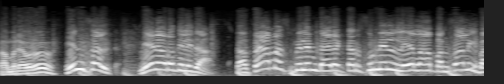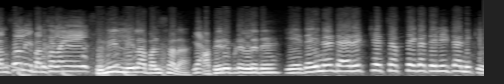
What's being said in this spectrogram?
తమరెవరు? ఇన్సల్ట్. నేనెవరో తెలీదా? The famous film director Sunil Leela Bhansali Bhansali Bhansali. Sunil Leela బన్సాలా? ఆ పేరు ఇప్పుడు వెళ్ళలేదే? ఏదైనా డైరెక్ట్ చేసేస్తేగా తెలియటానికి.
